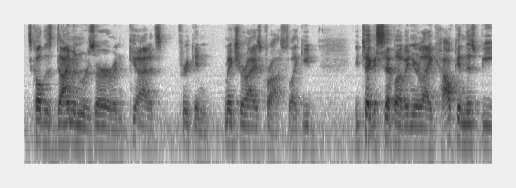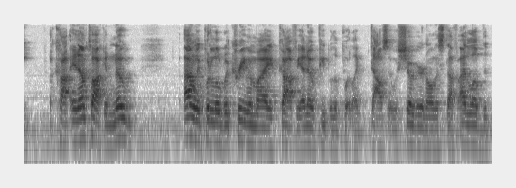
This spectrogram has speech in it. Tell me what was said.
it's called this Diamond Reserve, and God, it's freaking makes your eyes cross. Like you, you take a sip of it, and you're like, how can this be a co-? And I'm talking no. I only put a little bit of cream in my coffee. I know people that put like douse it with sugar and all this stuff. I love the.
